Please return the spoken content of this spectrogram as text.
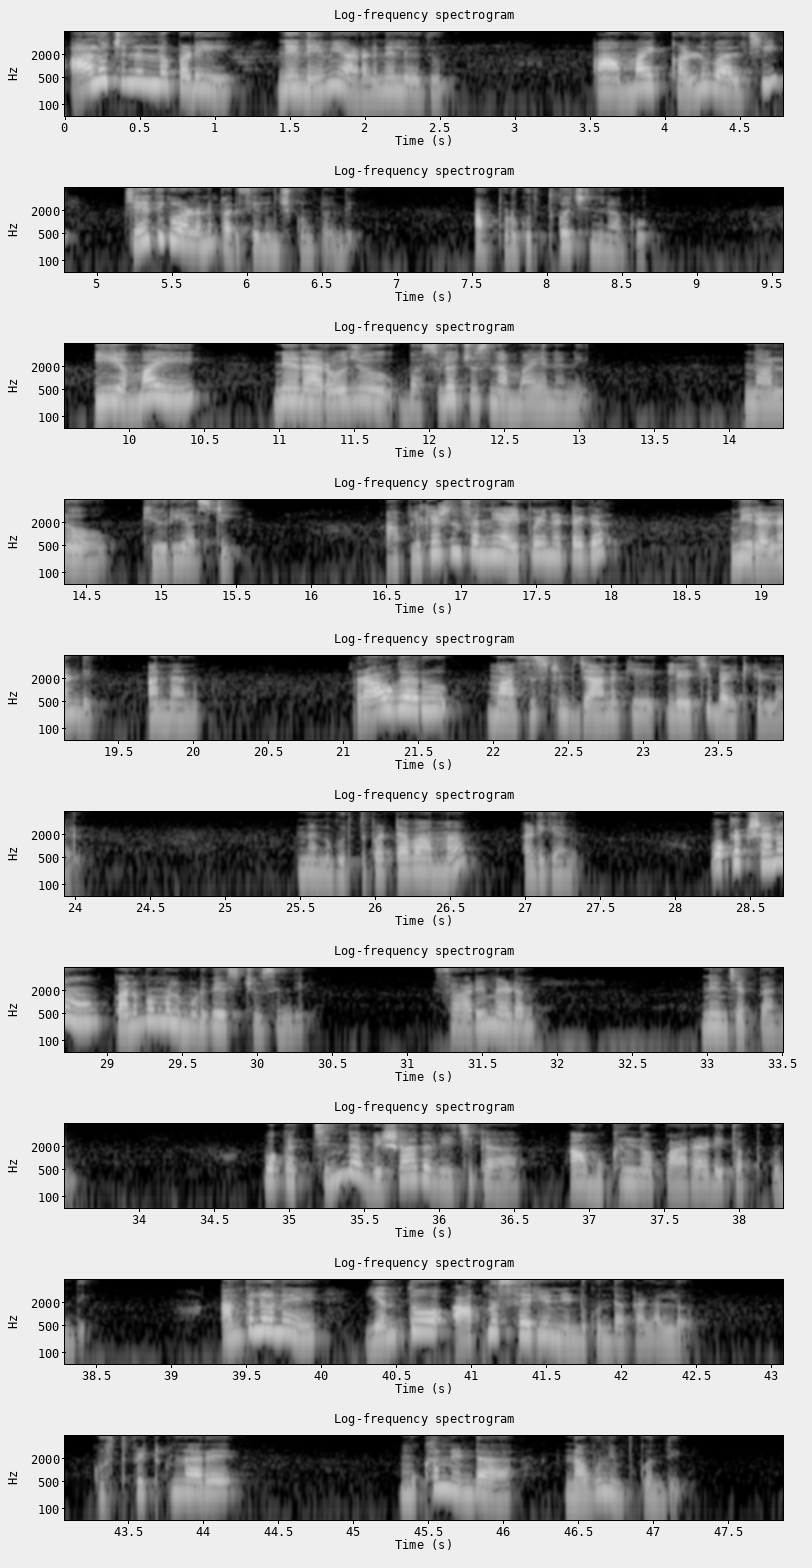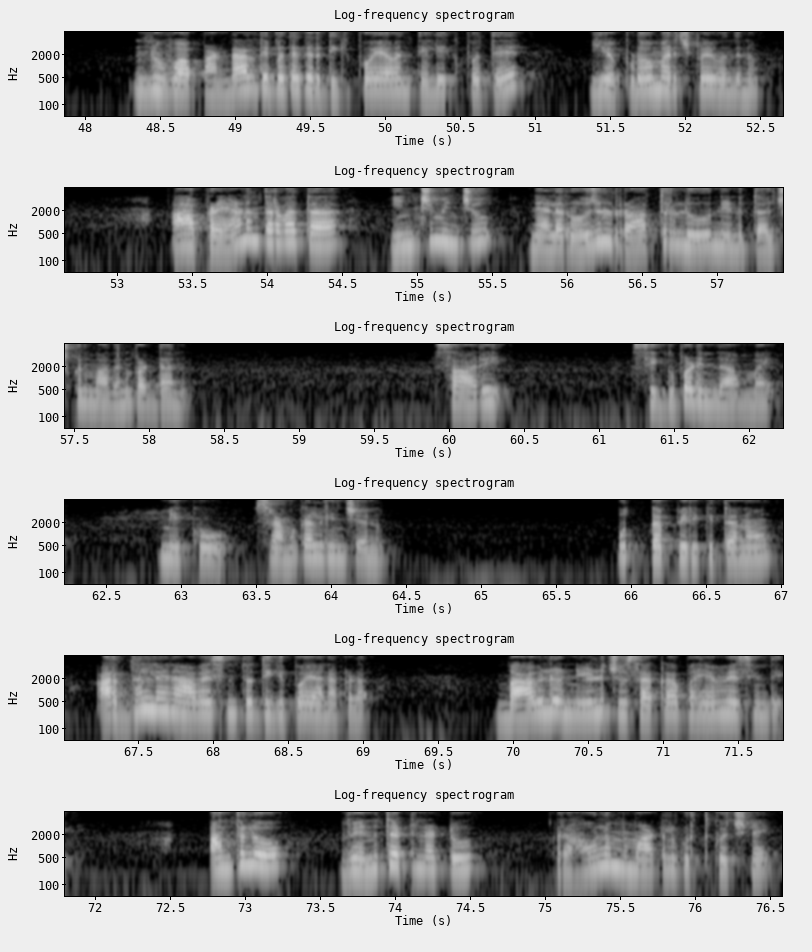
ఆలోచనల్లో పడి నేనేమీ అడగనేలేదు ఆ అమ్మాయి కళ్ళు వాల్చి చేతిగోళ్ళని పరిశీలించుకుంటుంది. అప్పుడు గుర్తుకొచ్చింది నాకు. ఈ అమ్మాయి నేను ఆ రోజు బస్సులో చూసిన అమ్మాయేనని. నాలో క్యూరియాసిటీ. అప్లికేషన్స్ అన్నీ అయిపోయినట్టేగా? మీరు వెళ్ళండి అన్నాను. రావు గారు మా అసిస్టెంట్ జానకి లేచి బయటికెళ్ళారు. నన్ను గుర్తుపట్టావా అమ్మా? అడిగాను. ఒక క్షణం కనుబొమ్మలు ముడివేసి చూసింది. సారీ మేడం నేను చెప్పాను. ఒక చిన్న విషాద వీచిక ఆ ముఖంలో పారాడి తప్పుకుంది. అంతలోనే ఎంతో ఆత్మస్థైర్యం నిండుకుందా కళ్ళల్లో. గుర్తుపెట్టుకున్నారే? ముఖం నిండా నవ్వు నింపుకుంది. నువ్వు ఆ పండాల దెబ్బ దగ్గర దిగిపోయావని తెలియకపోతే ఎప్పుడో మర్చిపోయి ఉందును. ఆ ప్రయాణం తర్వాత ఇంచుమించు నెల రోజులు రాత్రులు నిన్ను తలుచుకుని మదనపడ్డాను సారీ సిగ్గుపడిందా అమ్మాయి. మీకు శ్రమ కలిగించాను. ఉత్త పిరికితనం అర్థం లేని ఆవేశంతో దిగిపోయాను అక్కడ. బావిలో నీళ్ళు చూశాక భయం వేసింది. అంతలో వెనుతట్టినట్టు రావులమ్మ మాటలు గుర్తుకొచ్చినాయి.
